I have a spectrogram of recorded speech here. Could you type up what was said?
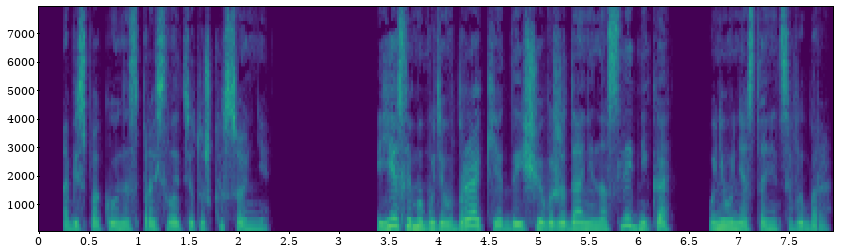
— обеспокоенно спросила тетушка Сонни. «Если мы будем в браке, да еще и в ожидании наследника, у него не останется выбора.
